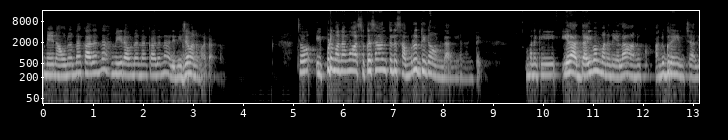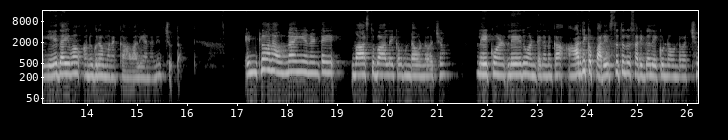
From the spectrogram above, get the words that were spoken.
నేను అవునన్నా కాదన్నా మీరు అవునన్నా కాదన్నా అది నిజం అనమాట సో ఇప్పుడు మనము ఆ సుఖశాంతులు సమృద్ధిగా ఉండాలి అని మనకి ఎలా దైవం మనని ఎలా అను అనుగ్రహించాలి? ఏ దైవం అనుగ్రహం మనకు కావాలి అని అనేది చూద్దాం. ఇంట్లో అలా ఉన్నాయి అని అంటే వాస్తు బాగాలేకుండా ఉండవచ్చు. లేకు లేదు అంటే కనుక ఆర్థిక పరిస్థితులు సరిగ్గా లేకుండా ఉండవచ్చు.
